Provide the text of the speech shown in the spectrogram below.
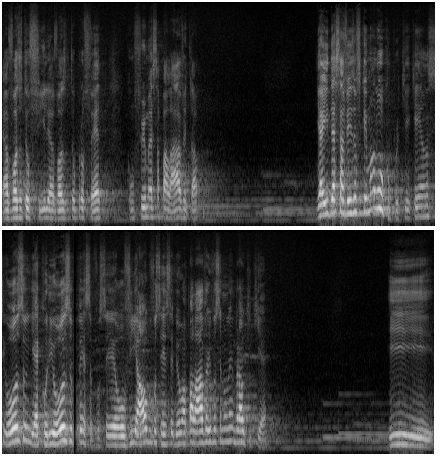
é a voz do teu filho, é a voz do teu profeta, confirma essa palavra e tal. E aí dessa vez eu fiquei maluco, porque quem é ansioso e é curioso, pensa, você ouvir algo, você recebeu uma palavra e você não lembrar o que, que é. E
